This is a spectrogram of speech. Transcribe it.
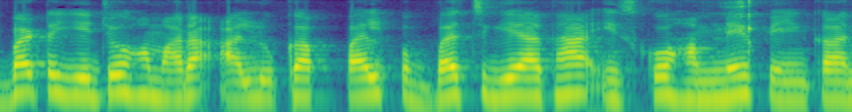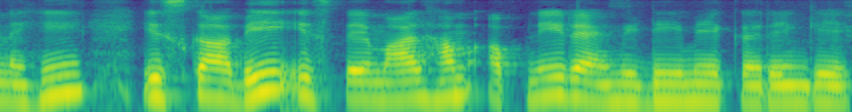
बट ये जो हमारा आलू का पल्प बच गया था, इसको हमने फेंका नहीं। इसका भी इस्तेमाल हम अपनी रेमेडी में करेंगे।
